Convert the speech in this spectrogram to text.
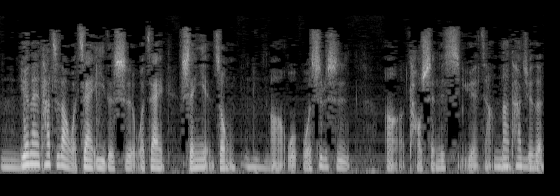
嗯，原来他知道我在意的是我在神眼中，嗯。啊、呃，我我是不是呃讨神的喜悦这样？嗯、那他觉得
